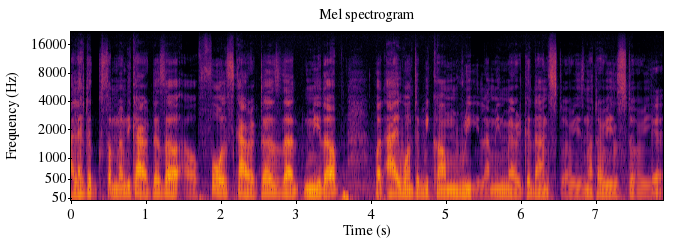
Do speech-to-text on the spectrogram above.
I like to sometimes the characters are, are false characters that made up, but I want to become real. I mean, America Dance story is not a real story. Yeah,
